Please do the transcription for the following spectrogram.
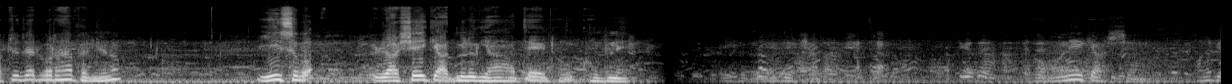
after that what happen you know ये सब राजशाही के आदमी लोग यहाँ आते हैं ढू- घूमने এবং অনেকে আসছেন অনেকে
